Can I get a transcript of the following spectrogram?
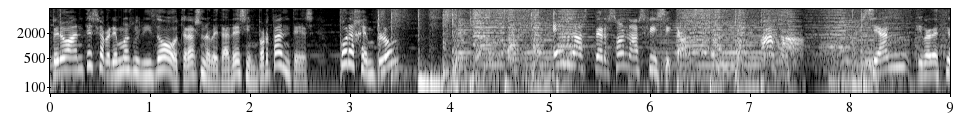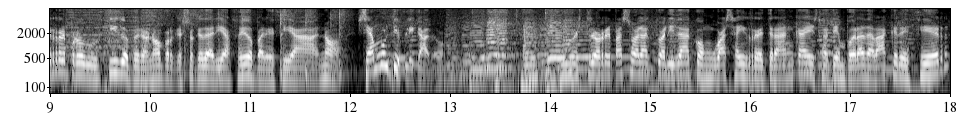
Pero antes habremos vivido otras novedades importantes. Por ejemplo, en las personas físicas. ¡Ajá! Se han, iba a decir reproducido, pero no, porque eso quedaría feo, parecía... No, se han multiplicado. Nuestro repaso a la actualidad con Guasa y Retranca esta temporada va a crecer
